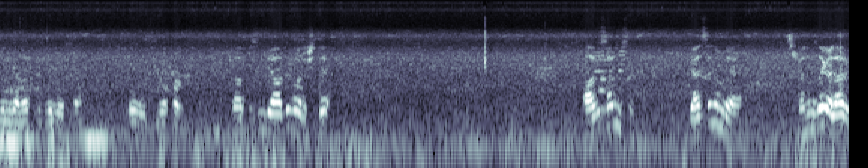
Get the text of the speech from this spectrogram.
Bunun yanına siz veriyorsa. Evet, yapalım. Ya bizim bir abi var işte. Abi sen misin? Gelsene buraya. Yanımıza gel abi.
